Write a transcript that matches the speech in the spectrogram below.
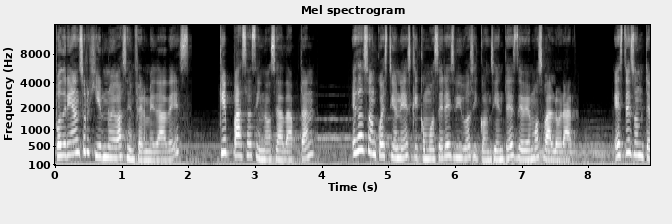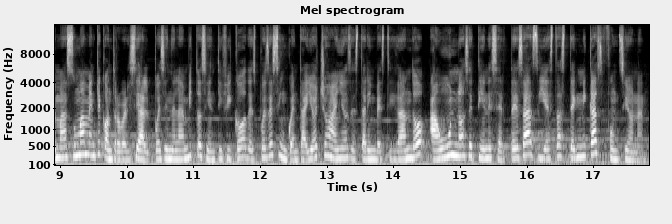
¿Podrían surgir nuevas enfermedades? ¿Qué pasa si no se adaptan? Esas son cuestiones que como seres vivos y conscientes debemos valorar, este es un tema sumamente controversial, pues en el ámbito científico, después de 58 años de estar investigando, aún no se tiene certeza si estas técnicas funcionan.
